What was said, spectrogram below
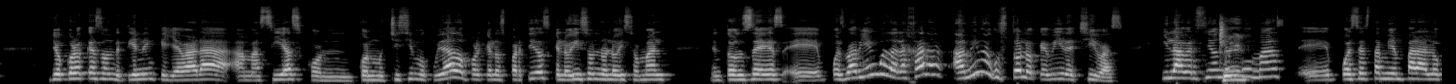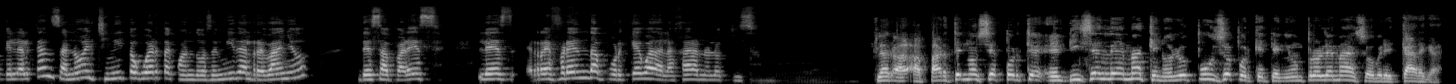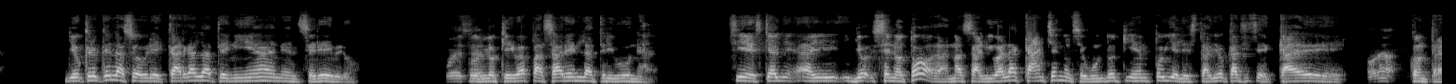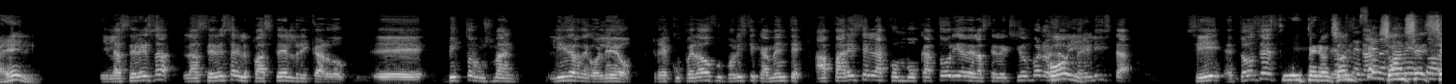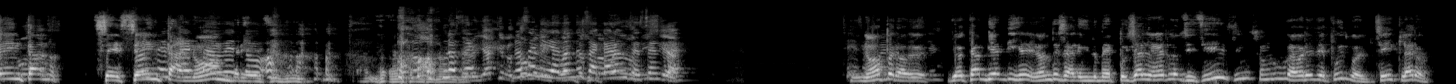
yo creo que es donde tienen que llevar a, Macías con, con, muchísimo cuidado, porque los partidos que lo hizo no lo hizo mal. Entonces, eh, pues va bien Guadalajara. A mí me gustó lo que vi de Chivas. Y la versión de Pumas, eh, pues es también para lo que le alcanza, ¿no? El chinito Huerta cuando se mide el rebaño, desaparece. Les refrenda por qué Guadalajara no lo quiso. Claro, aparte no sé por qué, él dice el lema que no lo puso porque tenía un problema de sobrecarga. Yo creo que la sobrecarga la tenía en el cerebro. Puede por ser. lo que iba a pasar en la tribuna. Sí, es que ahí, ahí yo, se notó, además salió a la cancha en el segundo tiempo y el estadio casi se cae de- Ahora, contra él. y la cereza, la cereza del pastel, Ricardo. Eh, Víctor Guzmán, líder de goleo, recuperado futbolísticamente, aparece en la convocatoria de la selección, bueno, en Hoy. la prelista. Sí, entonces. Sí, pero son, Son son 60, 60, no- 60 60, nombres. No, No sé, no ni en de dónde sacaron buena noticia. 60. Sí, No, pero yo también dije de dónde salí, me puse a leerlos y sí, sí, son jugadores de fútbol, sí, claro.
